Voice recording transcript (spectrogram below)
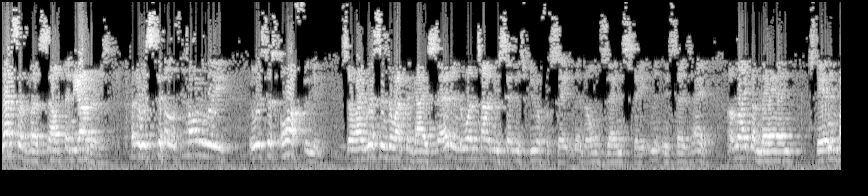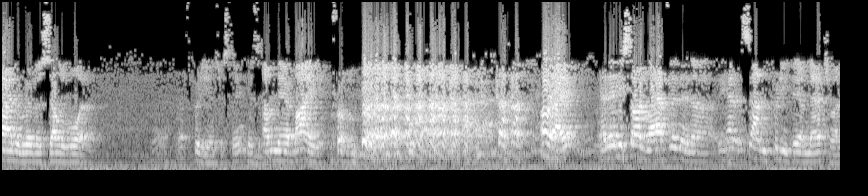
less of a self than the others. But it was still totally, it was just off for me. So I listened to what the guy said, and one time he said this beautiful statement, an old Zen statement. He says, hey, I'm like a man standing by the river selling water. That's pretty interesting because I'm there buying it from him. All right. And then he started laughing, and uh, he had it sound pretty damn natural. I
